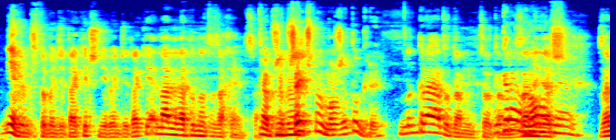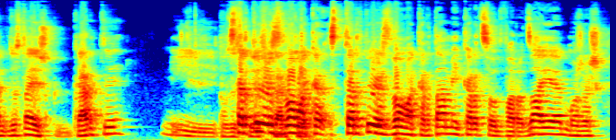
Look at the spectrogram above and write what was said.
nie wiem, czy to będzie takie, czy nie będzie takie, no ale na pewno to zachęca. Dobrze, przejdźmy może do gry. No gra to tam, co tam, Gra, no, zamieniasz, za- dostajesz karty i Startujesz z, dwoma, startujesz z dwoma kartami, kart są dwa rodzaje, możesz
